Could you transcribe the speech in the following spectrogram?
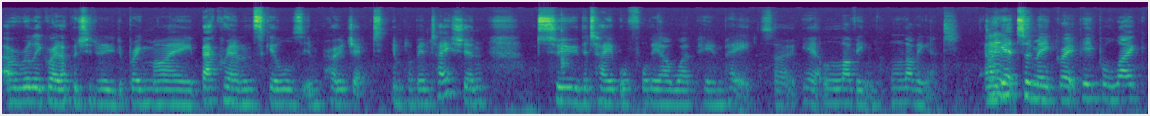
a really great opportunity to bring my background and skills in project implementation to the table for the RYPMP. So yeah, loving, loving it. And, I get to meet great people like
